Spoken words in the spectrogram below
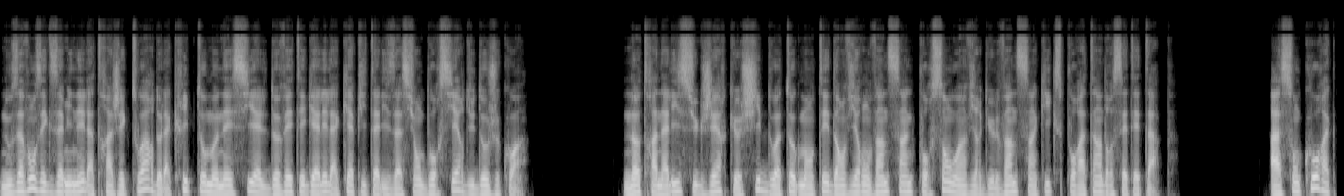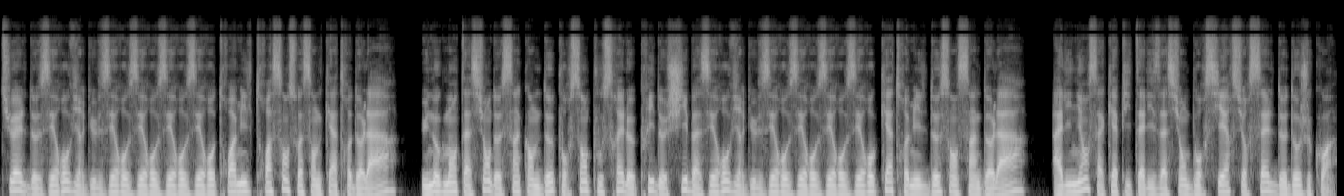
nous avons examiné la trajectoire de la crypto-monnaie si elle devait égaler la capitalisation boursière du Dogecoin. Notre analyse suggère que SHIB doit augmenter d'environ 25% ou 1,25x pour atteindre cette étape. À son cours actuel de 0,0003364 dollars, une augmentation de 52% pousserait le prix de SHIB à 0,0004205 dollars, alignant sa capitalisation boursière sur celle de Dogecoin.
